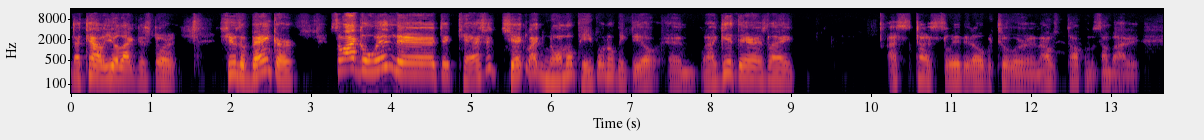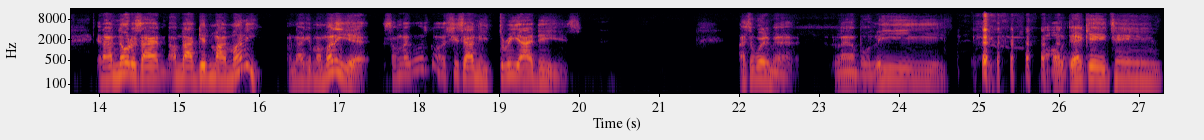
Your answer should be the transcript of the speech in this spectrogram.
Natalia, you'll like this story. She was a banker, so I go in there to cash a check like normal people, no big deal. And when I get there, it's like I kind of slid it over to her, and I was talking to somebody, and I noticed I I'm not getting my money. I'm not getting my money yet. So I'm like, what's going on? She said, I need three IDs. I said, wait a minute, Lambeau Lee, all decade team,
